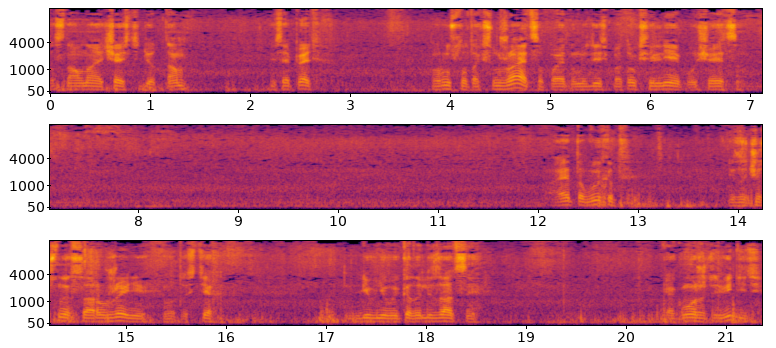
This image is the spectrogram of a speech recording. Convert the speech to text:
Основная часть идет там. Здесь опять русло так сужается, поэтому здесь поток сильнее получается. А это выход из очистных сооружений, вот из тех ливневой канализации. Как можете видеть,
